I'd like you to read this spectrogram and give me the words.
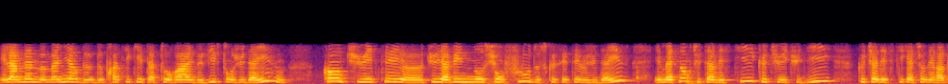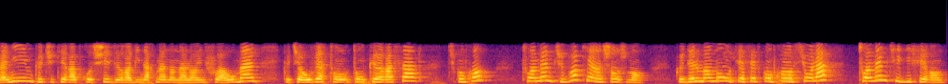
et la même manière de, de pratiquer ta Torah et de vivre ton judaïsme. Quand tu étais, euh, tu avais une notion floue de ce que c'était le judaïsme, et maintenant que tu t'investis, que tu étudies, que tu as des explications des rabbinim, que tu t'es rapproché de Rabbi Nachman en allant une fois à Ouman, que tu as ouvert ton, ton cœur à ça, tu comprends? Toi-même, tu vois qu'il y a un changement, que dès le moment où tu as cette compréhension-là, toi-même tu es différente.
